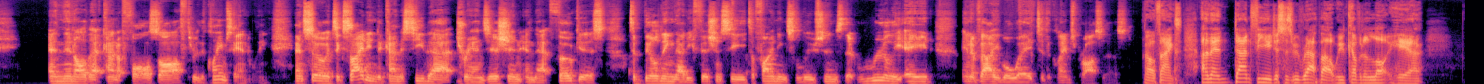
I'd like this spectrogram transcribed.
and then all that kind of falls off through the claims handling. And so it's exciting to kind of see that transition and that focus to building that efficiency, to finding solutions that really aid in a valuable way to the claims process. Oh, thanks. And then, Dan, for you, just as we wrap up, we've covered a lot here.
